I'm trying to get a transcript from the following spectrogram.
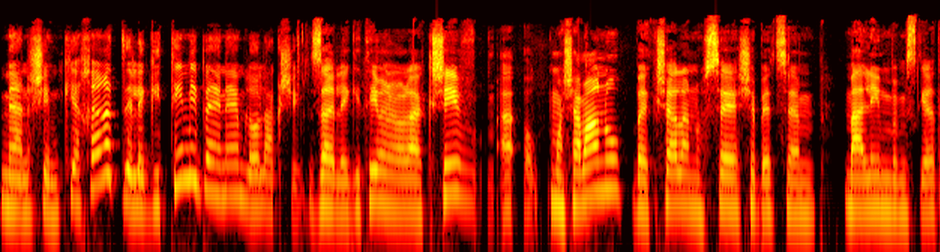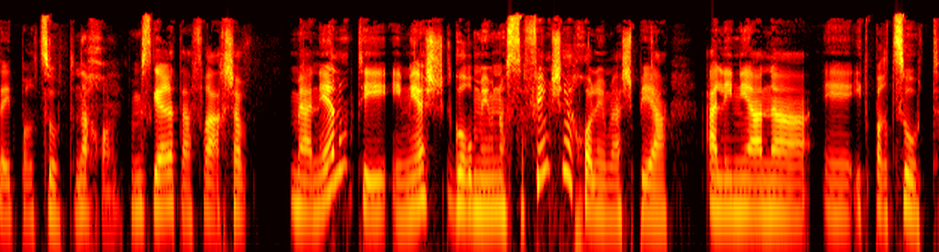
מאנשים, כי אחרת זה לגיטימי בעיניהם לא להקשיב. זה לגיטימי לא להקשיב, אה, כמו שאמרנו, בהקשר לנושא שבעצם מעלים במסגרת ההתפרצות. נכון. במסגרת ההפרעה. עכשיו, מעניין אותי אם יש גורמים נוספים שיכולים להשפיע על עניין ההתפרצות.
